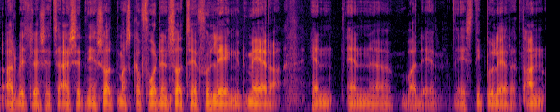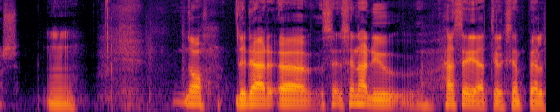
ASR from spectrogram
arbetslöshetsersättningen så att man ska få den så att säga förlängd mera än, än eh, vad det är stipulerat annars. Mm. No, det där, eh, sen, sen har du ju, här säger jag till exempel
